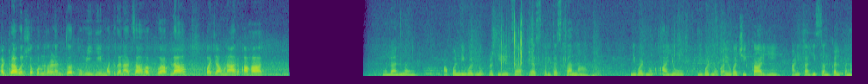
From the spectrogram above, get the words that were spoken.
अठरा वर्ष पूर्ण झाल्यानंतर तुम्हीही मतदानाचा हक्क आपला बजावणार आहात. मुलांनो आपण निवडणूक प्रक्रियेचा अभ्यास करीत असताना निवडणूक आयोग निवडणूक आयोगाची कार्ये आणि काही संकल्पना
